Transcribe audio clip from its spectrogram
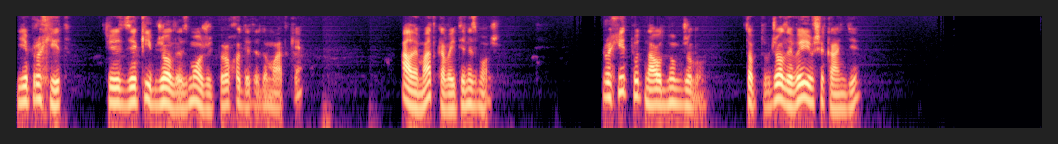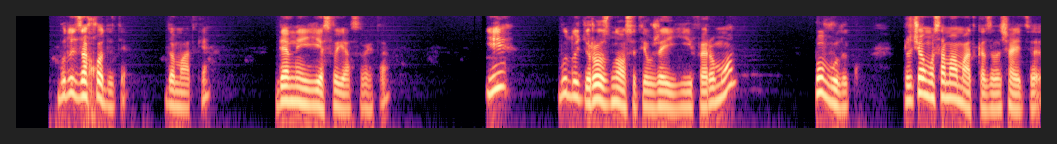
є прохід, через який бджоли зможуть проходити до матки, але матка вийти не зможе. Прохід тут на одну бджолу. Тобто бджоли, виївши канді, будуть заходити до матки, де в неї є своя свита, і будуть розносити вже її феромон по вулику. Причому сама матка залишається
